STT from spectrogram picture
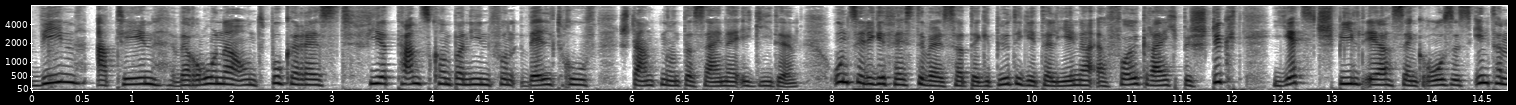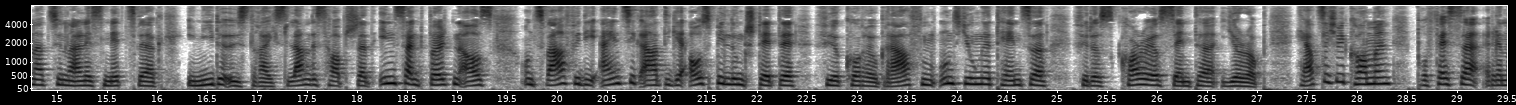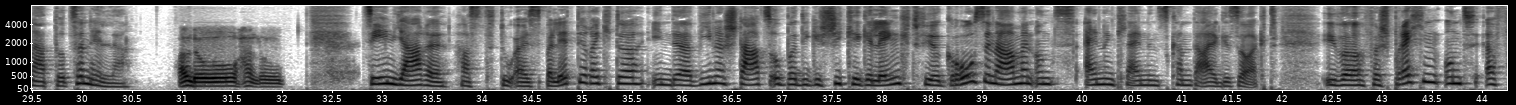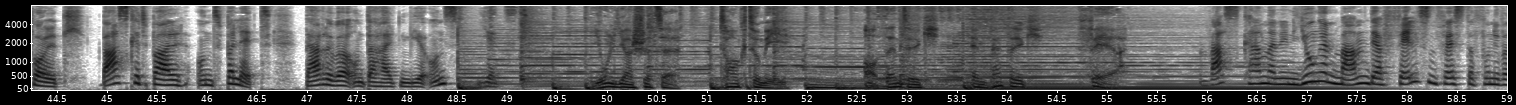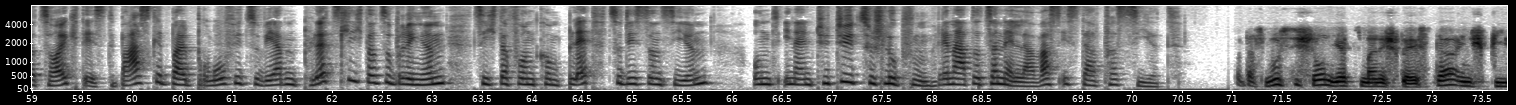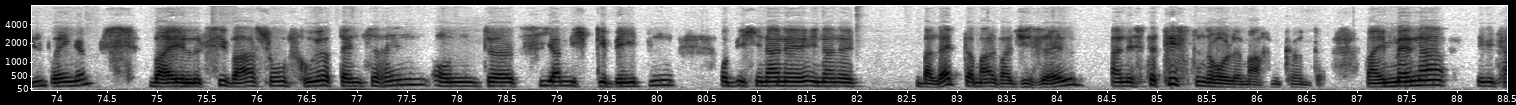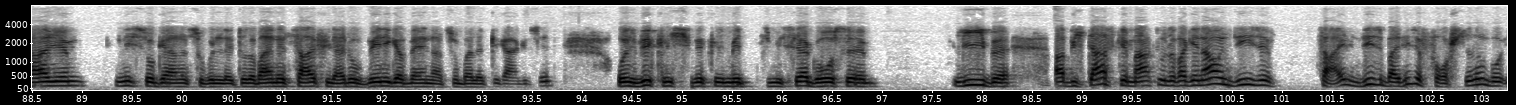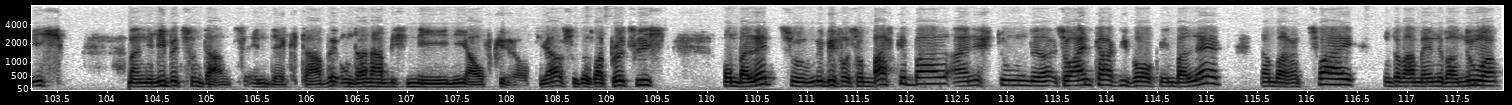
Wien, Athen, Verona und Bukarest, vier Tanzkompanien von Weltruf standen unter seiner Ägide. Unzählige Festivals hat der gebürtige Italiener erfolgreich bestückt. Jetzt spielt er sein großes internationales Netzwerk in Niederösterreichs Landeshauptstadt in St. Pölten aus, und zwar für die einzigartige Ausbildungsstätte für Choreografen und junge Tänzer für das Choreo Center Europe. Herzlich willkommen, Professor Renato Zanella. Hallo, hallo. Zehn Jahre hast du als Ballettdirektor in der Wiener Staatsoper die Geschicke gelenkt, für große Namen und einen kleinen Skandal gesorgt. Über Versprechen und Erfolg, Basketball und Ballett, darüber unterhalten wir uns jetzt. Julia Schütze, Talk to Me. Authentic, empathic, fair. Was kann einen jungen Mann, der felsenfest davon überzeugt ist, Basketballprofi zu werden, plötzlich dazu bringen, sich davon komplett zu distanzieren und in ein Tütü zu schlupfen? Renato Zanella, was ist da passiert? Das musste schon jetzt meine Schwester ins Spiel bringen, weil sie war schon früher Tänzerin und äh, sie hat mich gebeten, ob ich in eine, in eine Ballett, damals war Giselle, eine Statistenrolle machen könnte. Weil Männer in Italien nicht so gerne zu Ballett oder bei einer Zeit vielleicht auch weniger Männer zum Ballett gegangen sind. Und wirklich, wirklich mit, mit sehr großer Liebe habe ich das gemacht und das war genau in diese Zeit, in diese, bei dieser Vorstellung, wo ich meine Liebe zum Tanz entdeckt habe und dann habe ich nie, nie aufgehört. Ja, so das war plötzlich vom Ballett zu, ich bin von zum Basketball, eine Stunde, so ein Tag die Woche im Ballett, dann waren zwei und da war am Ende war nur,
